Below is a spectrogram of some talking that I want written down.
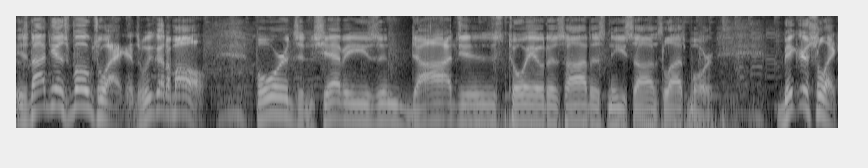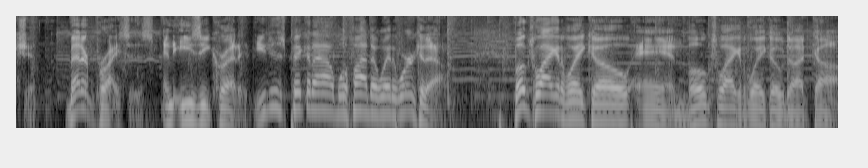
it's not just Volkswagens, we've got them all Fords and Chevys and Dodges, Toyotas, Hondas, Nissans, lots more. Bigger selection, better prices, and easy credit. You just pick it out, we'll find a way to work it out. Volkswagen of Waco and VolkswagenofWaco.com.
